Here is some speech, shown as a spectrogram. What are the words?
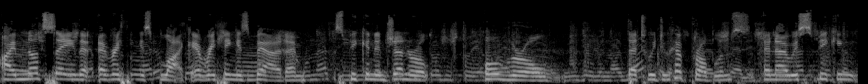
I'm not saying that everything is black, everything is bad. I'm speaking in general, overall, that we do have problems. And I was speaking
